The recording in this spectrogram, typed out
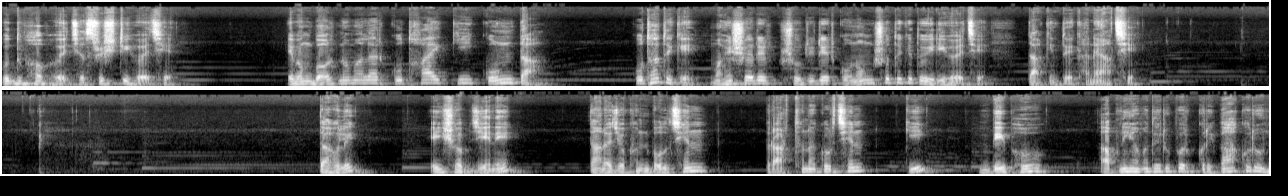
উদ্ভব হয়েছে, সৃষ্টি হয়েছে এবং বর্ণমালার কোথায় কি কোনটা, কোথা থেকে মহেশ্বরের শরীরের কোন অংশ থেকে তৈরি হয়েছে, তা কিন্তু এখানে আছে। তাহলে এইসব জেনে তারা যখন বলছেন, প্রার্থনা করছেন, কি? বিভো আপনি আমাদের উপর কৃপা করুন।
